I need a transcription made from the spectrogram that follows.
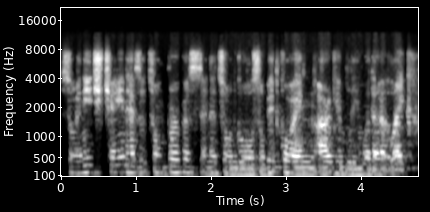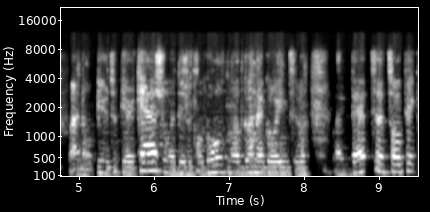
So and each chain has its own purpose and its own goal. So Bitcoin, arguably, a, like I don't know peer-to-peer cash or digital gold. Not going to go into like that uh, topic.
